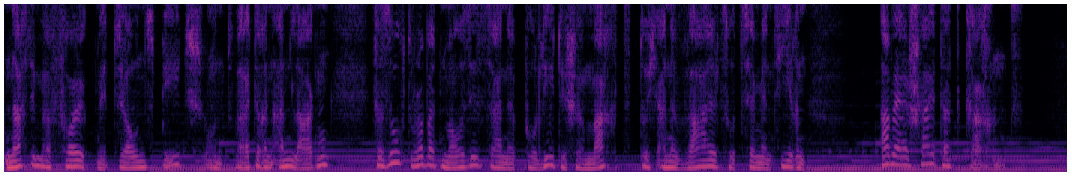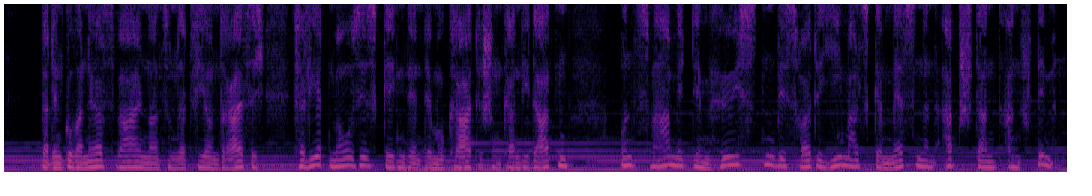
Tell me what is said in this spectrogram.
Nach dem Erfolg mit Jones Beach und weiteren Anlagen versucht Robert Moses seine politische Macht durch eine Wahl zu zementieren aber er scheitert krachend. Bei den Gouverneurswahlen 1934 verliert Moses gegen den demokratischen Kandidaten und zwar mit dem höchsten bis heute jemals gemessenen Abstand an Stimmen.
